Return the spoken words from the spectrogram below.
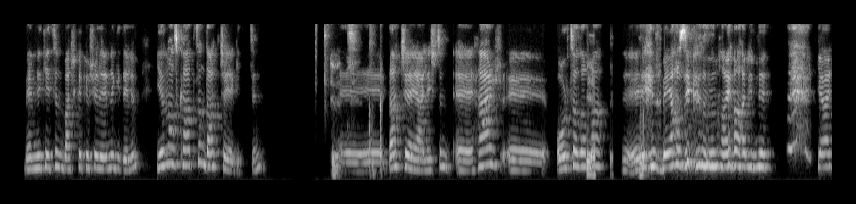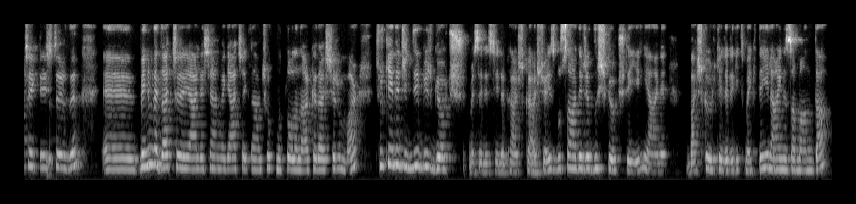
memleketin başka köşelerine gidelim. Yılmaz kalktın Datça'ya gittin. Evet. E, Datça'ya yerleştin. E, her e, ortalama e, beyaz yakalının hayalini gerçekleştirdin. Ee, benim de Datça'ya yerleşen ve gerçekten çok mutlu olan arkadaşlarım var. Türkiye'de ciddi bir göç meselesiyle karşı karşıyayız. Bu sadece dış göç değil yani başka ülkelere gitmek değil aynı zamanda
